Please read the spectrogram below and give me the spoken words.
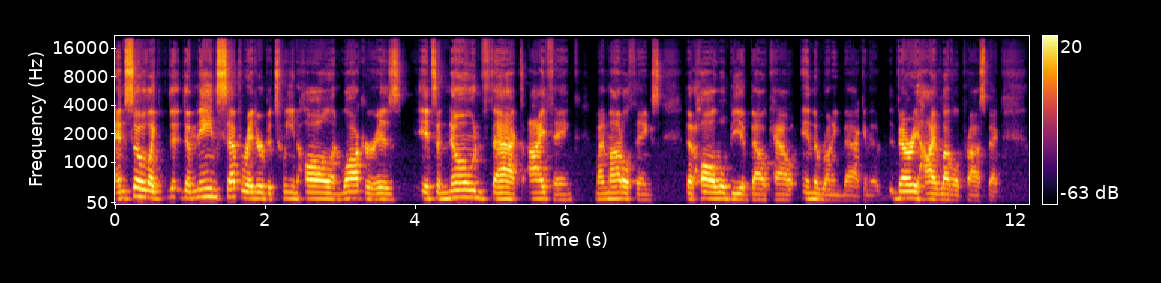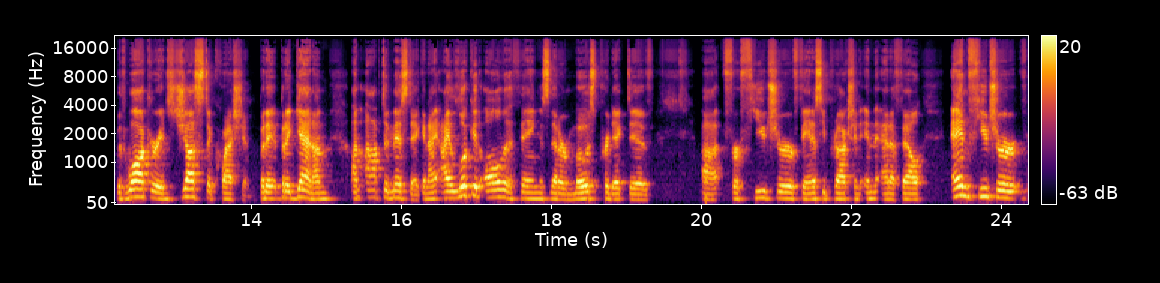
And so, like the, the main separator between Hall and Walker is it's a known fact. I think my model thinks that Hall will be a bell cow in the running back and a very high level prospect. With Walker, it's just a question. But it, but again, I'm I'm optimistic, and I, I look at all the things that are most predictive uh, for future fantasy production in the NFL and future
